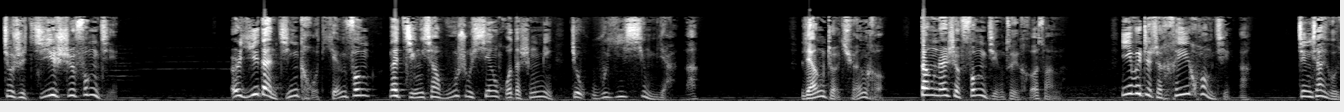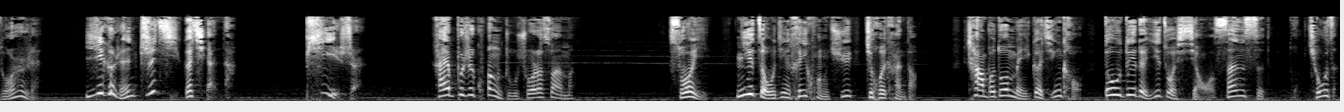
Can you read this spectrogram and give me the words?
就是及时封井。而一旦井口填封，那井下无数鲜活的生命就无一幸免了。两者权衡，当然是封井最合算了，因为这是黑矿井啊，井下有多少人，一个人值几个钱呢？屁事儿，还不是矿主说了算吗？所以你走进黑矿区，就会看到，差不多每个井口都堆着一座小山似的土丘子。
